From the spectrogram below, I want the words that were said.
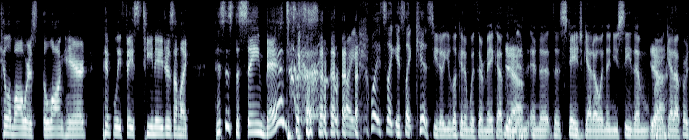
Kill 'Em All, where's the long haired, pimply faced teenagers. I'm like, this is the same band right well it's like it's like kiss you know you look at them with their makeup and, yeah. and, and the the stage ghetto and then you see them uh, yeah. get up or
